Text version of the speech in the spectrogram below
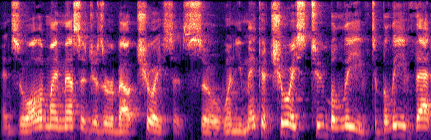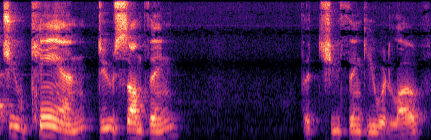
And so all of my messages are about choices. So when you make a choice to believe, to believe that you can do something that you think you would love,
